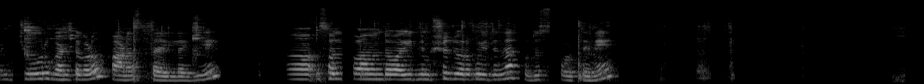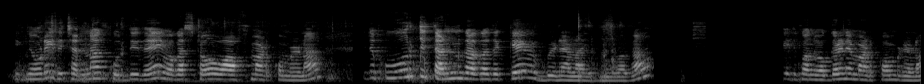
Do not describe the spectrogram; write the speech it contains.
ಒಂಚೂರು ಗಂಟುಗಳು ಕಾಣಿಸ್ತಾ ಇಲ್ಲ ಇಲ್ಲಿ. ಸ್ವಲ್ಪ ಒಂದು ಐದು ನಿಮಿಷದವರೆಗೂ ಇದನ್ನು ಕುದಿಸ್ಕೊಳ್ತೀನಿ. ಈಗ ನೋಡಿ, ಇದು ಚೆನ್ನಾಗಿ ಕುದ್ದಿದೆ. ಇವಾಗ ಸ್ಟವ್ ಆಫ್ ಮಾಡ್ಕೊಂಬಿಡೋಣ. ಇದು ಪೂರ್ತಿ ತಣ್ಣಗಾಗೋದಕ್ಕೆ ಬಿಡೋಣ ಇದನ್ನ ಇವಾಗ. ಇದಕ್ಕೊಂದು ಒಗ್ಗರಣೆ ಮಾಡ್ಕೊಂಬಿಡೋಣ.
